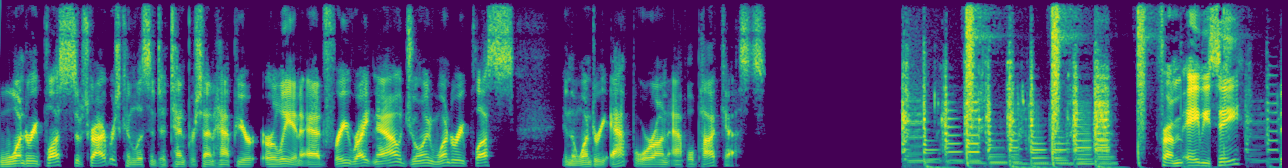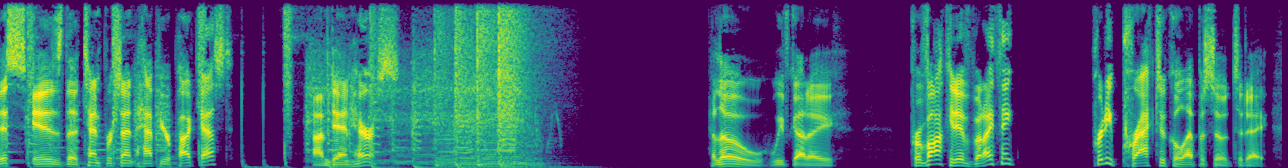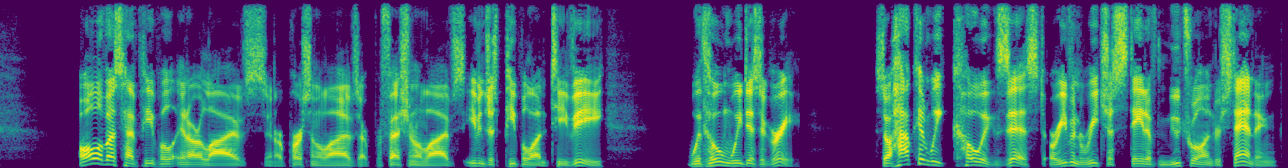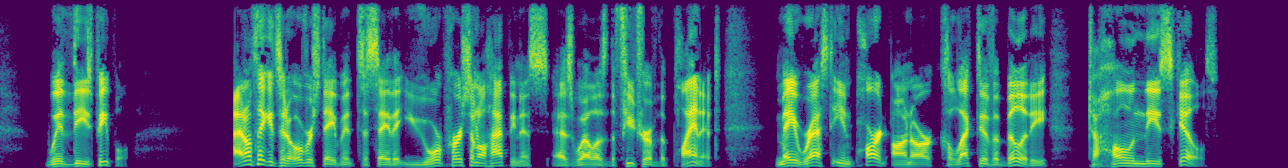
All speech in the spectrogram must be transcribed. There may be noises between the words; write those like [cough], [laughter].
Wondery Plus subscribers can listen to 10% Happier early and ad free right now. Join Wondery Plus in the Wondery app or on Apple Podcasts. From ABC, this is the 10% Happier podcast. I'm Dan Harris. Hello, we've got a provocative, but I think pretty practical episode today. All of us have people in our lives, in our personal lives, our professional lives, even just people on TV with whom we disagree. So, how can we coexist or even reach a state of mutual understanding with these people? I don't think it's an overstatement to say that your personal happiness, as well as the future of the planet, may rest in part on our collective ability to hone these skills.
